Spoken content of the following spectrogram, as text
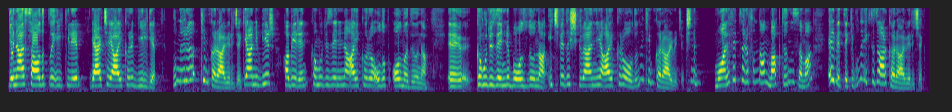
genel sağlıkla ilgili gerçeğe aykırı bilgi. Bunları kim karar verecek? Yani bir haberin kamu düzenine aykırı olup olmadığına, e, kamu düzenini bozduğuna, iç ve dış güvenliğe aykırı olduğuna kim karar verecek? Şimdi muhalefet tarafından baktığınız zaman elbette ki buna iktidar karar verecek.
